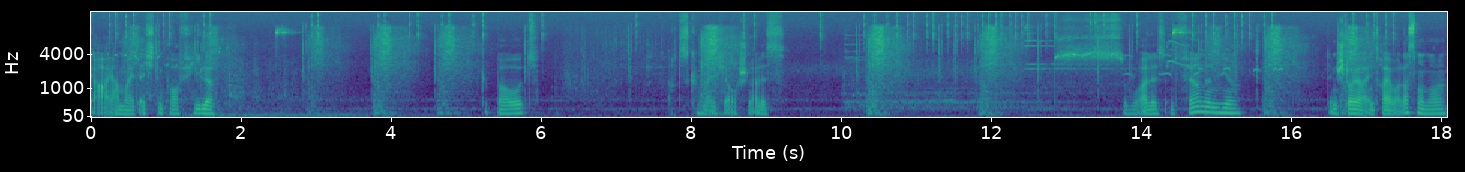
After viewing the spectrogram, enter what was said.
Ja, ja, mal halt echt ein paar viele. gebaut. Ach, das kann man eigentlich auch schon alles... So, alles entfernen hier. Den Steuereintreiber lassen wir mal.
